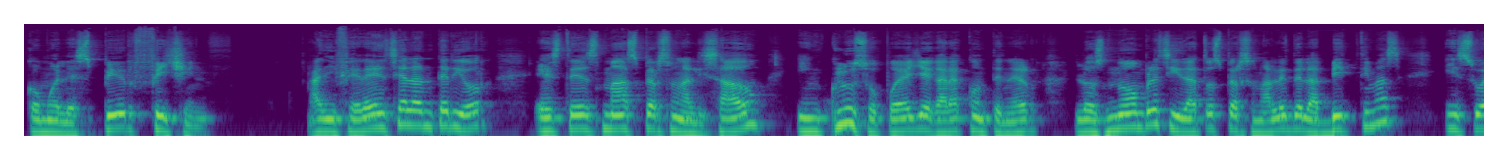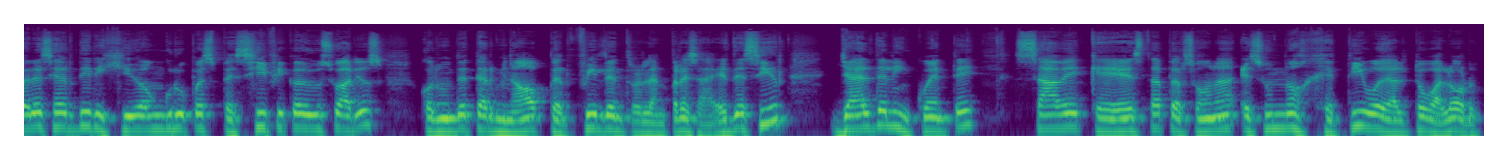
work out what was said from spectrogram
como el spear phishing, a diferencia del anterior, este es más personalizado, incluso puede llegar a contener los nombres y datos personales de las víctimas y suele ser dirigido a un grupo específico de usuarios con un determinado perfil dentro de la empresa. Es decir, ya el delincuente sabe que esta persona es un objetivo de alto valor,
